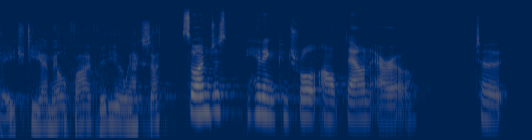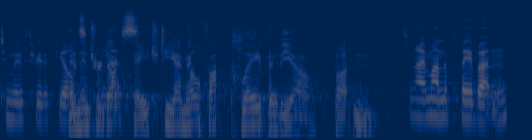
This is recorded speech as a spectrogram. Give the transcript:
HTML5 video access. So I'm just hitting Control Alt down arrow to, to move through the fields. An introduce HTML5 play video button. So now I'm on the play button.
